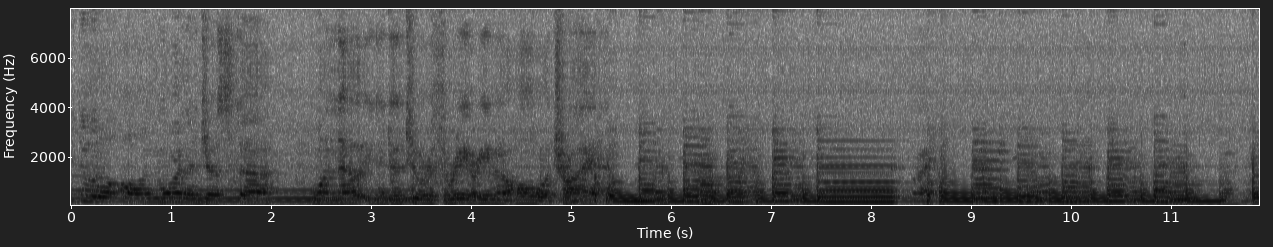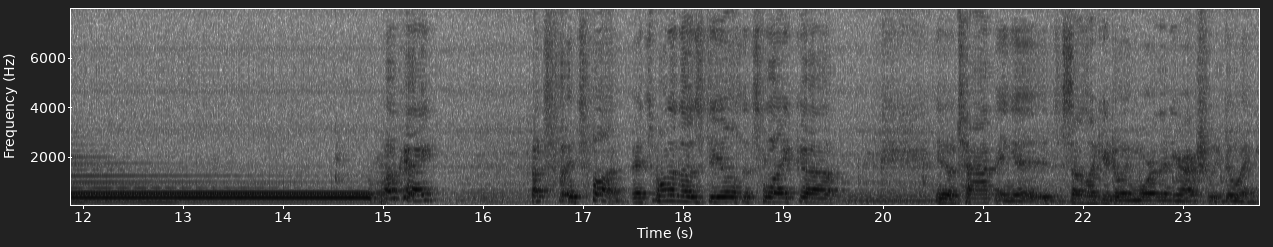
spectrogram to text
You do it on more than just uh, one note. You can do two or three or even a whole triad. Right? It's one of those deals. It's like uh, you know tapping. It, it sounds like you're doing more than you're actually doing.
